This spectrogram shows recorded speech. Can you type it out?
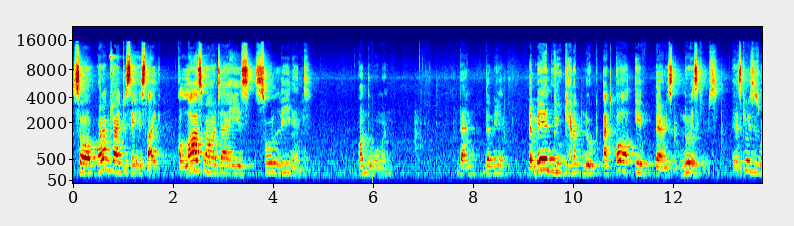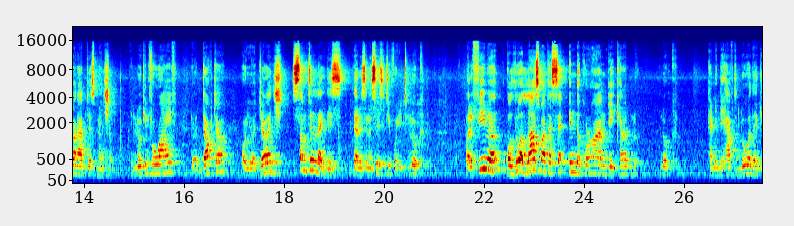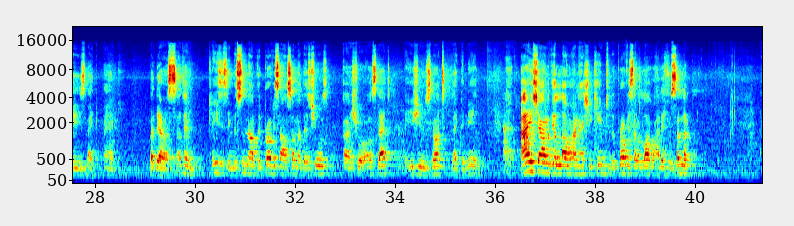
So what I'm trying to say is like Allah subhanahu wa ta'ala, He is so lenient on the woman than the male. The male you cannot look at all if there is no excuse. The excuse is what I've just mentioned. You're looking for wife, you're a doctor, or you're a judge, something like this. There is a necessity for you to look. But a female, although Allah subhanahu wa ta'ala said in the Quran they cannot look, I mean they have to lower their gaze like man. But there are certain places in the Sunnah of the Prophet that shows uh, show us that the issue is not like the male. Aisha radiallahu anha, she came to the Prophet sallallahu alayhi wasallam.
